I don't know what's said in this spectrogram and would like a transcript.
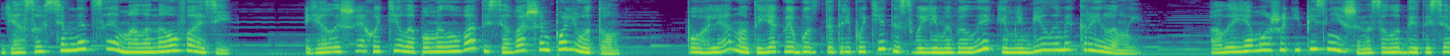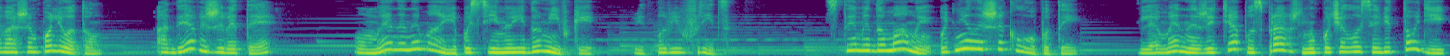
я зовсім не це мала на увазі. Я лише хотіла помилуватися вашим польотом, поглянути, як ви будете тріпотіти своїми великими білими крилами. Але я можу і пізніше насолодитися вашим польотом. А де ви живете? У мене немає постійної домівки, відповів Фріц. З тими домами одні лише клопоти. Для мене життя по-справжньому почалося відтоді,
